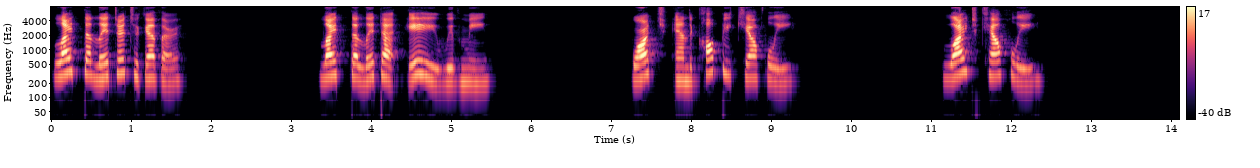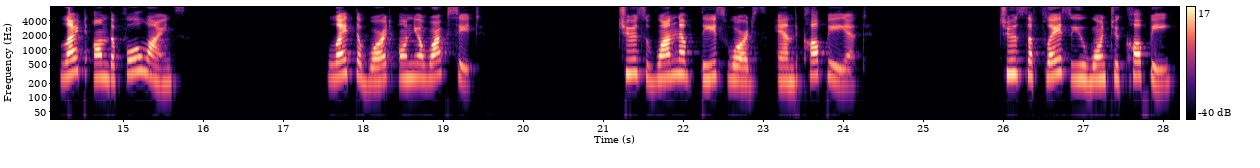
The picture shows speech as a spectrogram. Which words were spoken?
Write the letter together. Write the letter A with me. Watch and copy carefully. Write carefully. Write on the four lines. Write the word on your worksheet. Choose one of these words and copy it. Choose the phrase you want to copy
